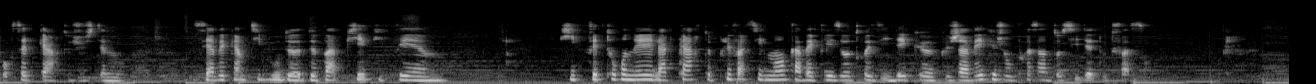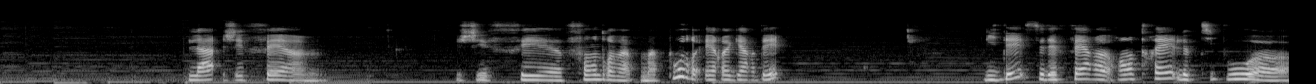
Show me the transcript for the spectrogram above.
pour cette carte, justement. C'est avec un petit bout de, papier qui fait, qui fait tourner la carte plus facilement qu'avec les autres idées que, j'avais, que je vous présente aussi de toute façon. Là, j'ai fait, euh, j'ai fait fondre ma, poudre et regardez, l'idée c'est de faire rentrer le petit bout, euh,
